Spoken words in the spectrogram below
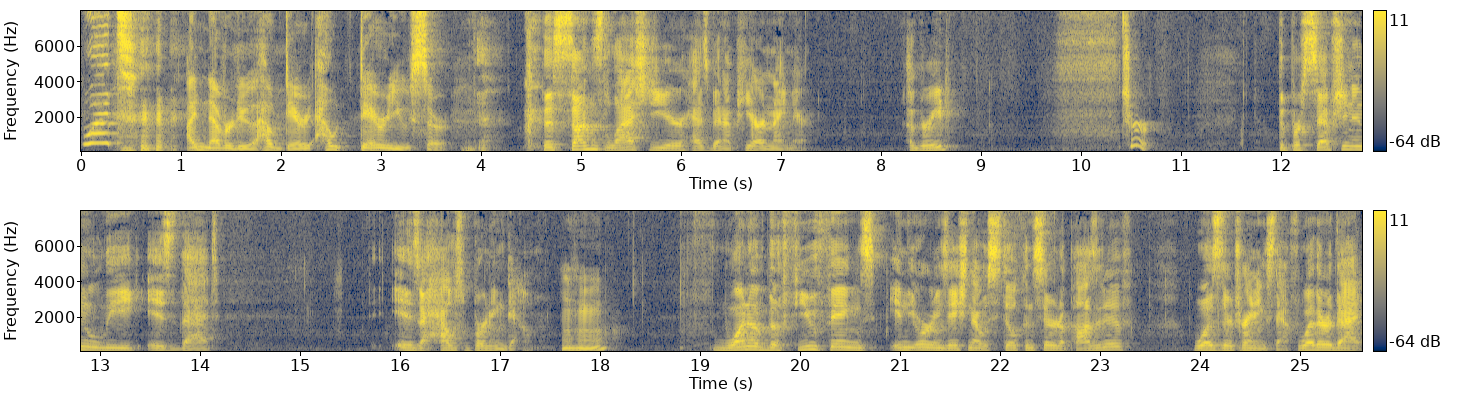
What? I never do that. How dare how dare you, sir? The Suns' last year has been a PR nightmare. Agreed. Sure. The perception in the league is that it is a house burning down. Mm-hmm. One of the few things in the organization that was still considered a positive was their training staff. Whether that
